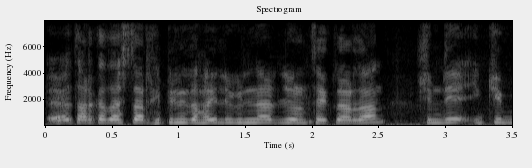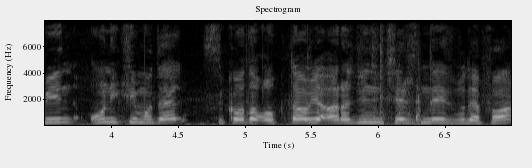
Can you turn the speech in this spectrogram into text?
Evet arkadaşlar hepinize hayırlı günler diliyorum tekrardan. Şimdi 2012 model Skoda Octavia aracının içerisindeyiz bu defa.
